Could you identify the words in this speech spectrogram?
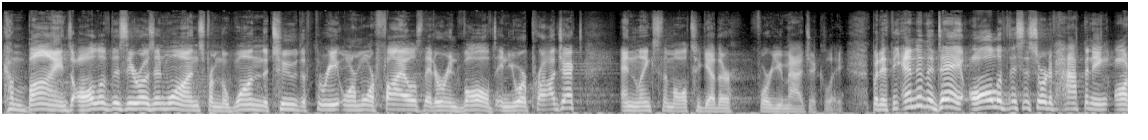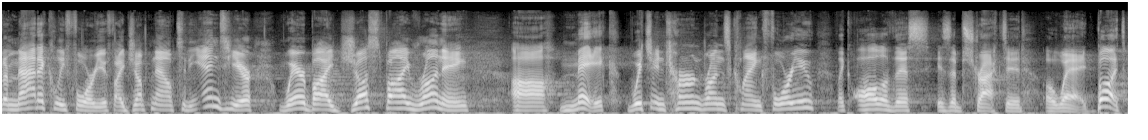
combines all of the zeros and ones from the one, the two, the three, or more files that are involved in your project and links them all together for you magically. But at the end of the day, all of this is sort of happening automatically for you. If I jump now to the end here, whereby just by running uh, make, which in turn runs Clang for you, like all of this is abstracted away. But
